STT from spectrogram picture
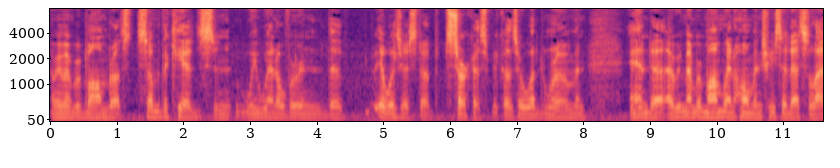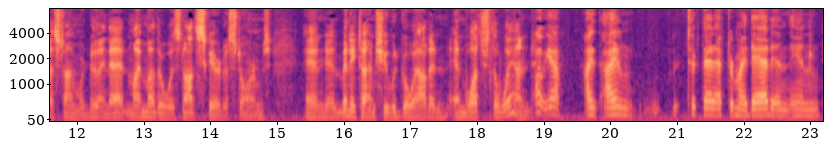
I remember mom brought some of the kids, and we went over, and the it was just a circus because there wasn't room and and uh, I remember mom went home and she said that's the last time we're doing that. And my mother was not scared of storms, and uh, many times she would go out and, and watch the wind. Oh yeah, I I took that after my dad and and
